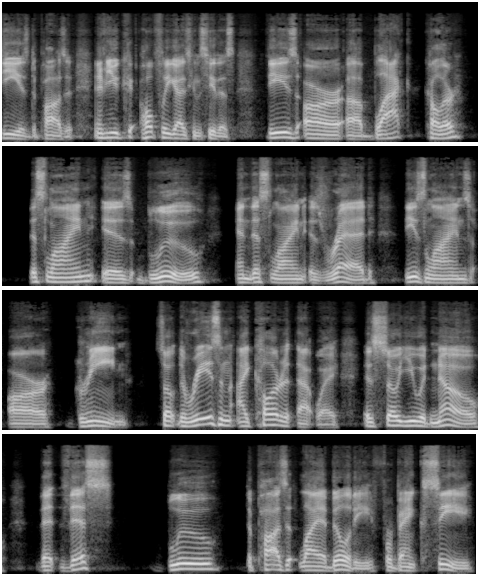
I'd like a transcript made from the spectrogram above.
D is deposit. And if you, hopefully, you guys can see this. These are uh, black color. This line is blue, and this line is red. These lines are green. So the reason I colored it that way is so you would know that this blue deposit liability for Bank C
